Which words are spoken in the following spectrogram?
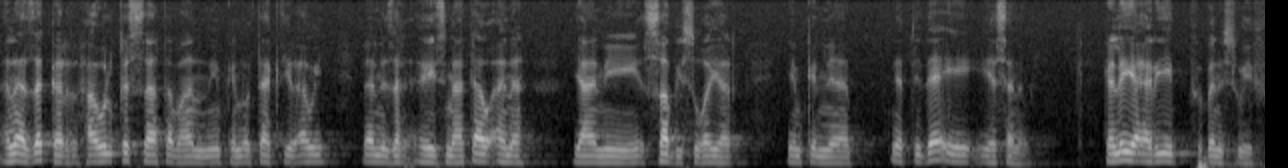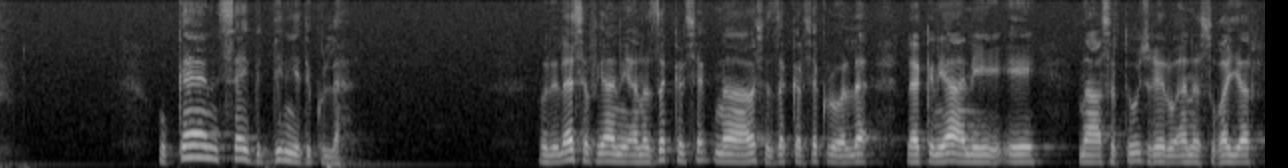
أنا أتذكر هقول قصة طبعا يمكن قلتها كتير قوي لأن سمعتها وأنا يعني صبي صغير يمكن يا ابتدائي يا ثانوي. كان ليا قريب في بني سويف وكان سايب الدنيا دي كلها. وللأسف يعني أنا أتذكر شك ما أعرفش أتذكر شكله ولا لأ لكن يعني إيه ما عصرتوش غير وأنا صغير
